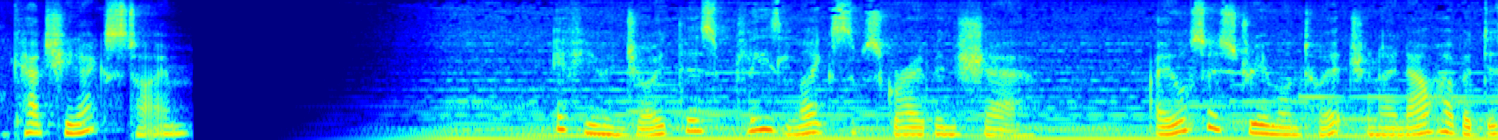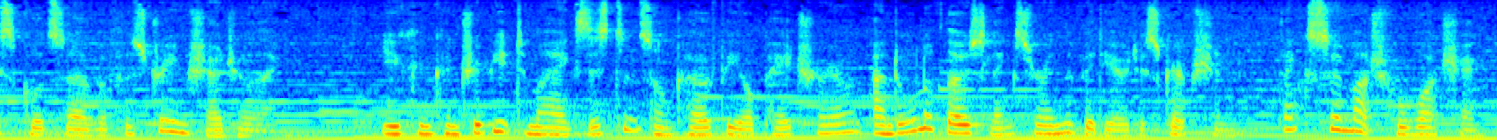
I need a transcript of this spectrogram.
I'll catch you next time. If you enjoyed this, please like, subscribe, and share. I also stream on Twitch and I now have a Discord server for stream scheduling. You can contribute to my existence on Ko-fi or Patreon, and all of those links are in the video description. Thanks so much for watching.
